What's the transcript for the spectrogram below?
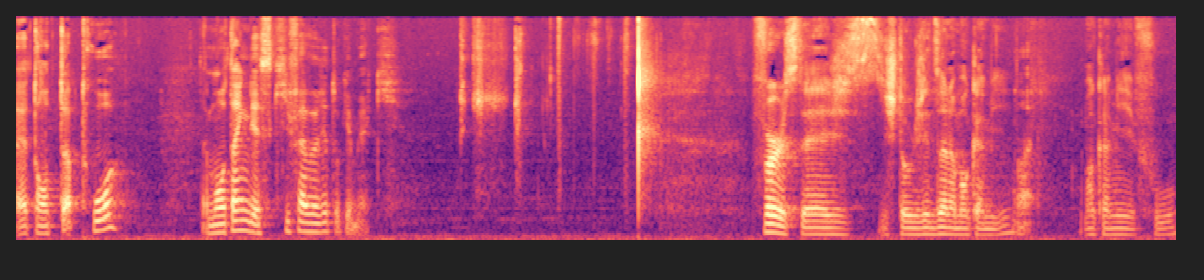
Euh, ton top 3 de montagne de ski favorite au Québec? First, euh, j'étais obligé de dire le Montcomie. Ouais. Montcomie est fou.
